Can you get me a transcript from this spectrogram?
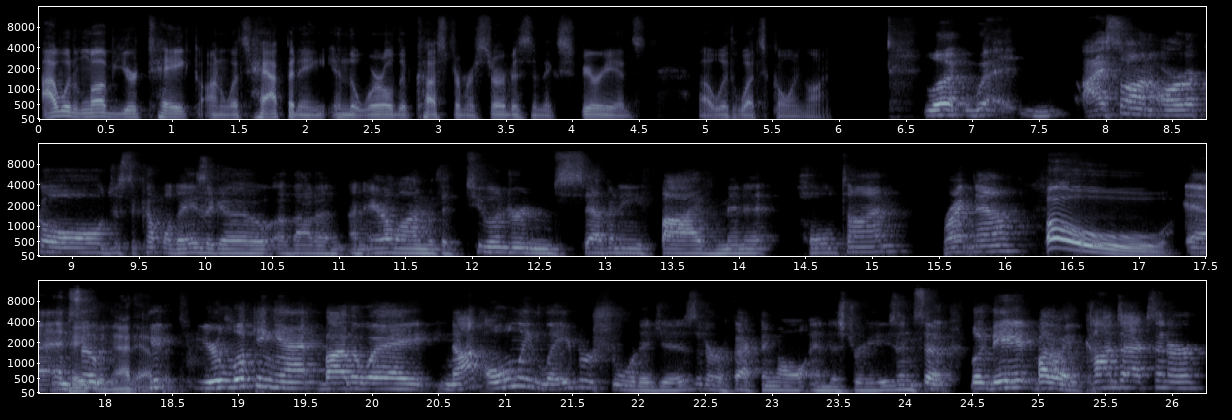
I would love your take on what's happening in the world of customer service and experience uh, with what's going on. Look, I saw an article just a couple days ago about an, an airline with a 275 minute hold time right now. Oh, yeah, and so you're looking at, by the way, not only labor shortages that are affecting all industries, and so look, the, by the way, contact center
